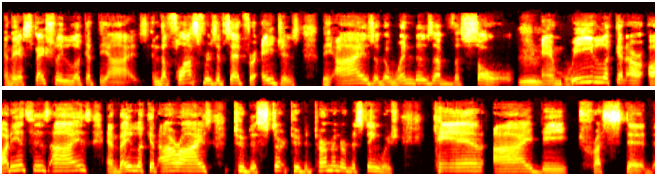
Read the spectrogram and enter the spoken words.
and they especially look at the eyes. And the philosophers have said for ages, the eyes are the windows of the soul. Mm. And we look at our audience's eyes and they look at our eyes to, distur- to determine or distinguish, can I be trusted?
